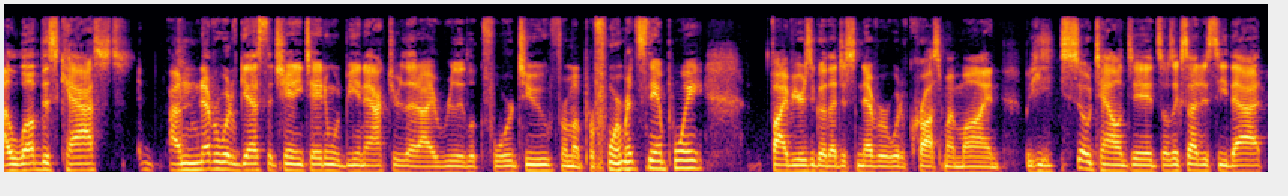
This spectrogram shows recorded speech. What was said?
I love this cast. I never would have guessed that Channing Tatum would be an actor that I really look forward to from a performance standpoint. Five years ago, that just never would have crossed my mind. But he's so talented, so I was excited to see that.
